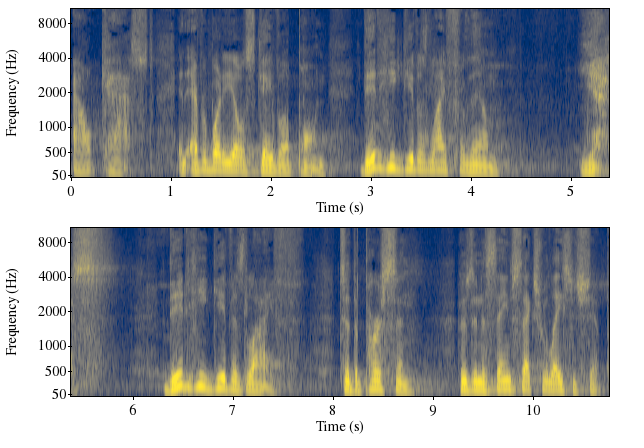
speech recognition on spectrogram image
outcast and everybody else gave up on? Did he give his life for them? Yes. Did he give his life to the person who's in the same sex relationship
